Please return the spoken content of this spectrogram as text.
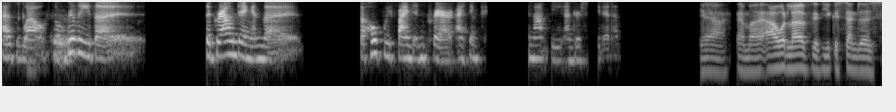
as well. So really the the grounding and the the hope we find in prayer, I think cannot be understated. Yeah, Emma, I would love if you could send us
